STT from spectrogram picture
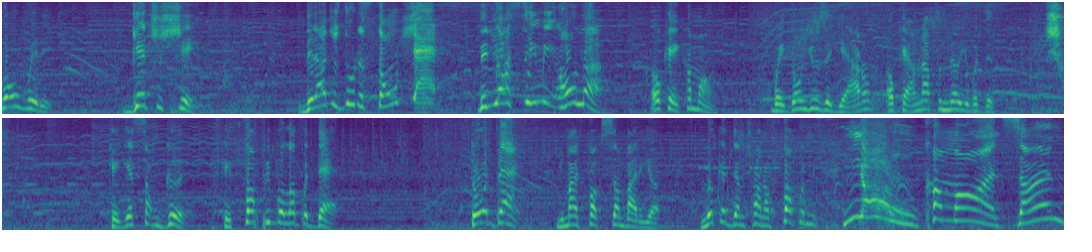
Roll with it. Get your shit. Did I just do the stone shit? Did y'all see me? Hold up. Okay, come on. Wait, don't use it yet. I don't. Okay, I'm not familiar with this. Okay, get something good. Okay, fuck people up with that. Throw it back. You might fuck somebody up. Look at them trying to fuck with me. No! Come on, son!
